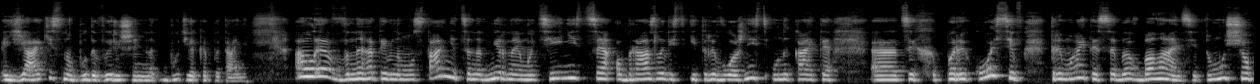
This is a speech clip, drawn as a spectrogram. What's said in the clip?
якісно буде вирішено будь-яке питання. Але в негативному стані це надмірна емоційність, це образливість і тривожність. Уникайте е, цих перекосів, тримайте себе в балансі, тому що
